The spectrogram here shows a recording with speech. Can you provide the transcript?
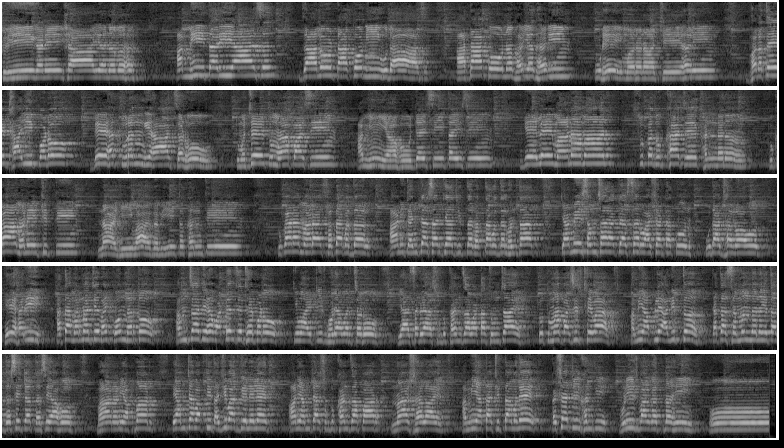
श्री गणेशाय नमः. आम्ही तरी आस जालो टाकोनी उदास. आता कोण भय धरी पुढे मरणाचे हरी. भलते ठाई पडो देह तुरंगी हा चढो. तुमचे तुम्हापासी आम्ही आहो जैसी तैसी. गेले मानामान सुख दुःखाचे खंडन. तुका म्हणे चित्ती नाही वागवीत खंती. तुकाराम महाराज स्वतःबद्दल आणि त्यांच्यासारख्या चित्तर भक्ताबद्दल म्हणतात की आम्ही संसाराच्या सर्व आशा टाकून उदास झालो आहोत. हे हरी आता मरणाचे भाई कोण धरतो? आमचा देह वाटेल तेथे पडो. किंवा ऐटीत घोड्यावर चढो या सगळ्या सुखदुःखांचा वाटा तुमचा आहे तो तुम्हापाशीच ठेवा. आम्ही आपले अलिप्त त्याचा संबंध न येता जसेच्या तसे आहोत. मान आणि अपमान हे आमच्या बाबतीत अजिबात गेलेले आहेत आणि आमच्या सुखदुःखांचा पार नाश झाला आहे. आम्ही आता चित्तामध्ये कशाची खंती मुळीच बाळगत नाही. ओ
